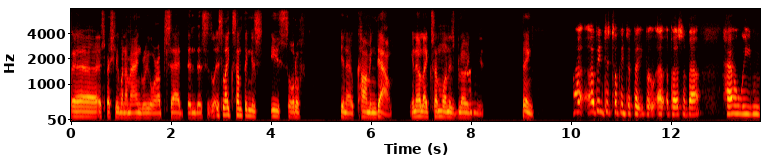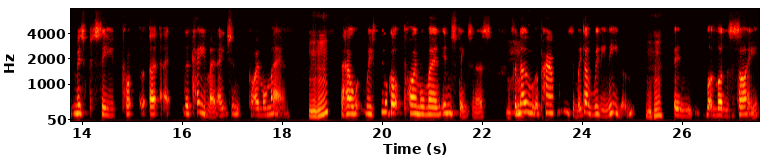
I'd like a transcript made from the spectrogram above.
uh, especially when I'm angry or upset, then this is it's like something is is sort of, you know, calming down. You know, like someone is blowing the thing. I, have been just talking to people, a, a person about how we misperceive pro, uh, uh, the caveman, ancient primal man. Mm-hmm. How we've still got primal man instincts in us mm-hmm. for no apparent reason. We don't really need them mm-hmm. in modern society.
